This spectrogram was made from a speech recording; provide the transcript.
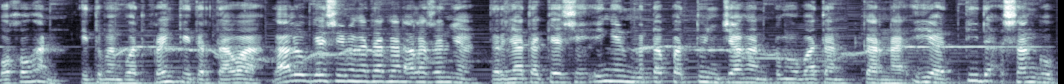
bohongan. Itu membuat Frankie tertawa. Lalu Casey mengatakan alasannya. Ternyata Casey ingin mendapat tunjangan pengobatan karena ia tidak sanggup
